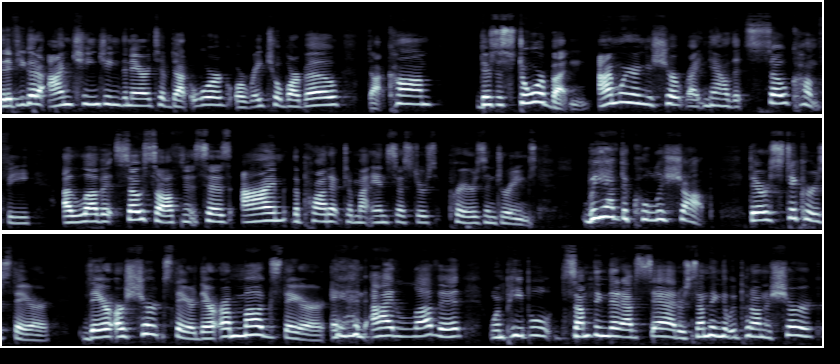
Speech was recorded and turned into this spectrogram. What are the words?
that if you go to imchangingthenarrative.org or rachelbaribeau.com, there's a store button. I'm wearing a shirt right now that's so comfy. I love it, so soft, and it says, I'm the product of my ancestors' prayers and dreams. We have the coolest shop. There are stickers there. There are shirts there. There are mugs there. And I love it when people, something that I've said or something that we put on a shirt,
